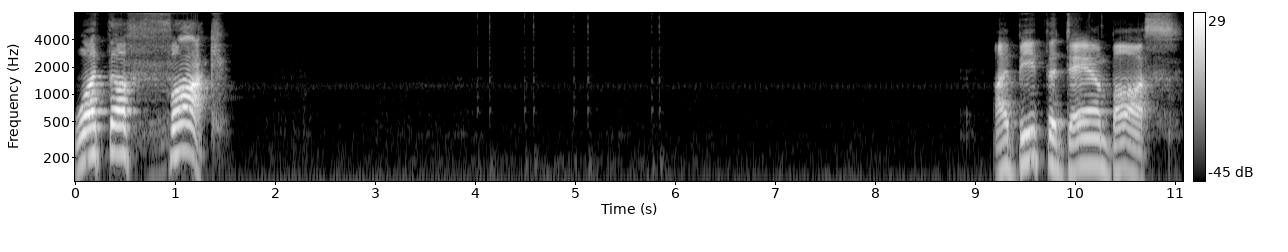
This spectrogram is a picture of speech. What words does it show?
What the fuck? I beat the damn boss.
